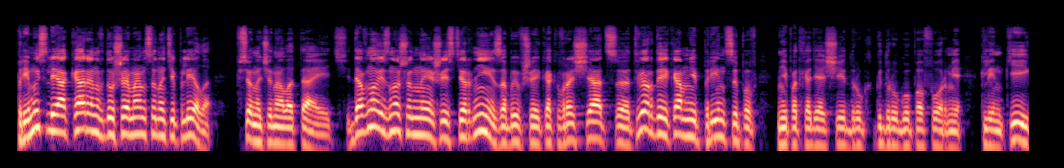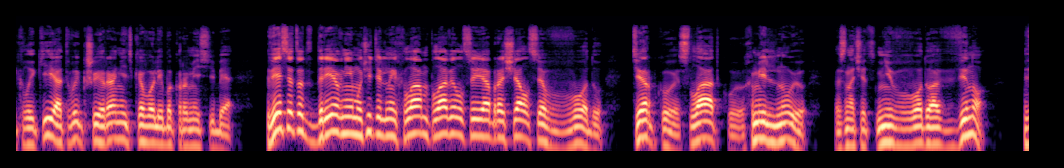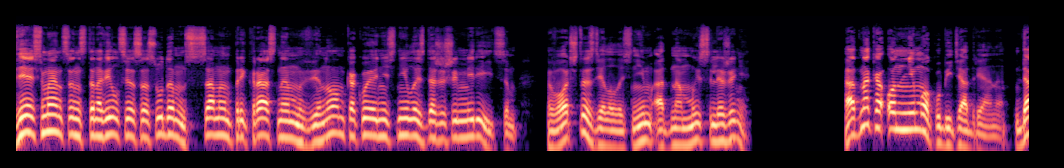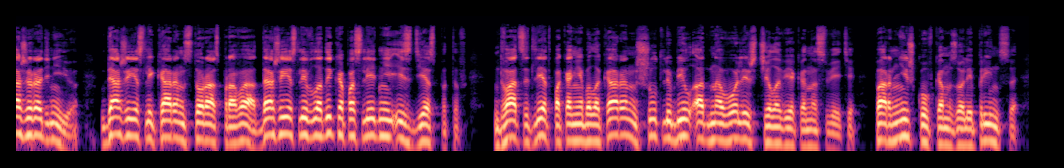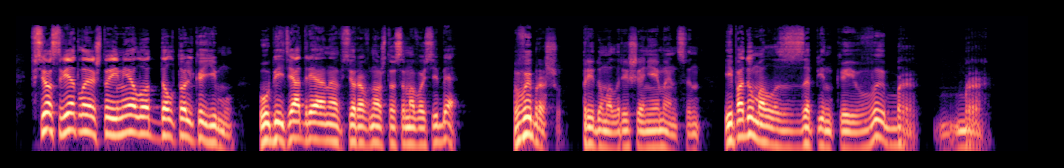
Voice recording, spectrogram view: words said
При мысли о Карен в душе Мэнсона теплело. Все начинало таять. Давно изношенные шестерни, забывшие, как вращаться, твердые камни принципов, не подходящие друг к другу по форме, клинки и клыки, отвыкшие ранить кого-либо кроме себя. Весь этот древний мучительный хлам плавился и обращался в воду. Терпкую, сладкую, хмельную. Значит, не в воду, а в вино. Весь Мэнсон становился сосудом с самым прекрасным вином, какое не снилось даже шиммерийцам — вот что сделала с ним одна мысль о жене. Однако он не мог убить Адриана, даже ради нее. Даже если Карен сто раз права, даже если владыка последний из деспотов. Двадцать лет, пока не было Карен, Шут любил одного лишь человека на свете. Парнишку в камзоле принца. Все светлое, что имел, отдал только ему. Убить Адриана все равно, что самого себя. «Выброшу», — придумал решение Мэнсон и подумал с запинкой «выбр... бр...»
